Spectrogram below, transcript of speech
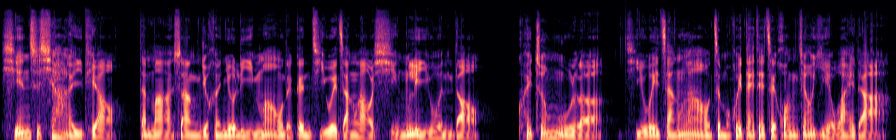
先是吓了一跳，但马上就很有礼貌的跟几位长老行礼，问道：“快中午了，几位长老怎么会待在这荒郊野外的啊？”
